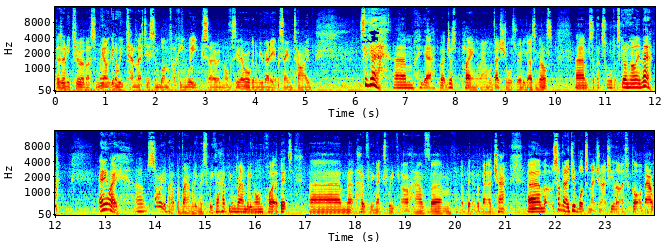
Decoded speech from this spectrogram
there's only two of us and we aren't going to eat 10 lettuce in one fucking week. So, and obviously they're all going to be ready at the same time. So yeah, um, yeah, but just playing around with vegetables really, guys and girls. Um, so that's all that's going on in there. Anyway, um, sorry about the rambling this week. I have been rambling on quite a bit. Um, hopefully next week I'll have um, a bit of a better chat. Um, something I did want to mention actually that I forgot about.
